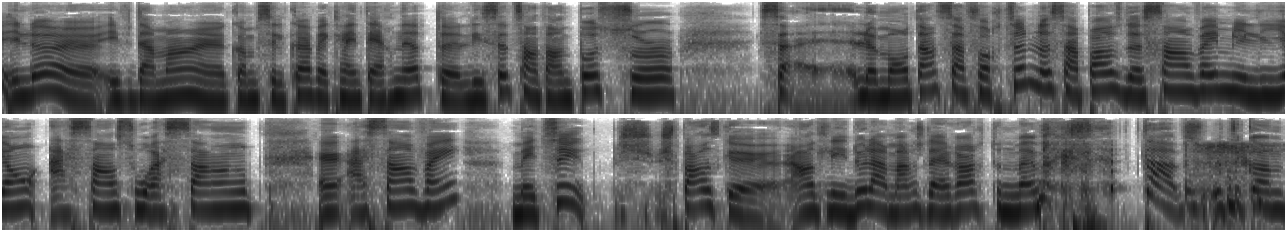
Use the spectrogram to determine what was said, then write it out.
Et là, euh, évidemment, euh, comme c'est le cas avec l'Internet, euh, les sites s'entendent pas sur le montant de sa fortune, là, ça passe de 120 millions à 160, euh, à 120. Mais tu sais, je pense que entre les deux, la marge d'erreur tout de même acceptable. C'est comme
